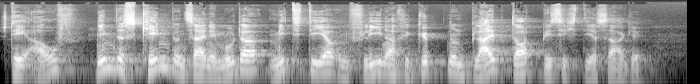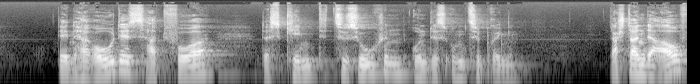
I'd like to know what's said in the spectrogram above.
Steh auf, nimm das Kind und seine Mutter mit dir und flieh nach Ägypten und bleib dort, bis ich dir sage. Denn Herodes hat vor, das Kind zu suchen und es umzubringen. Da stand er auf,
